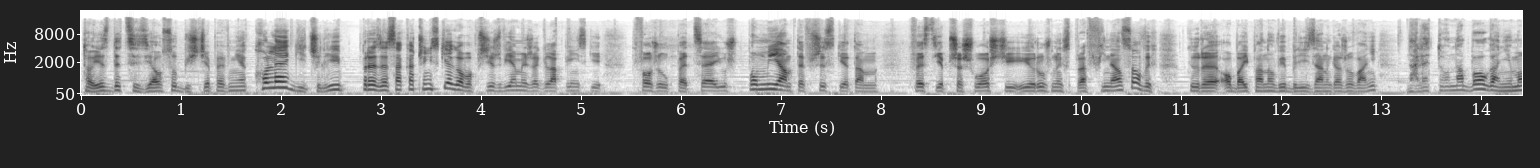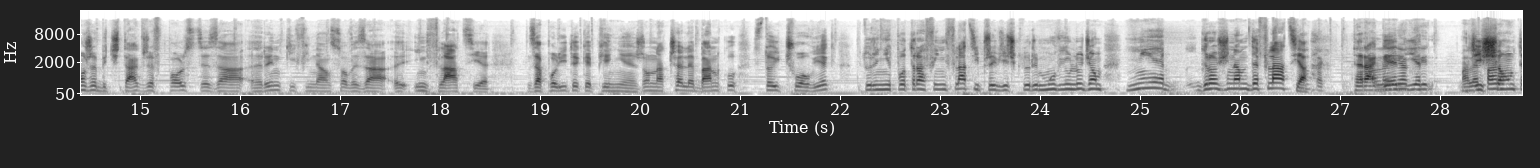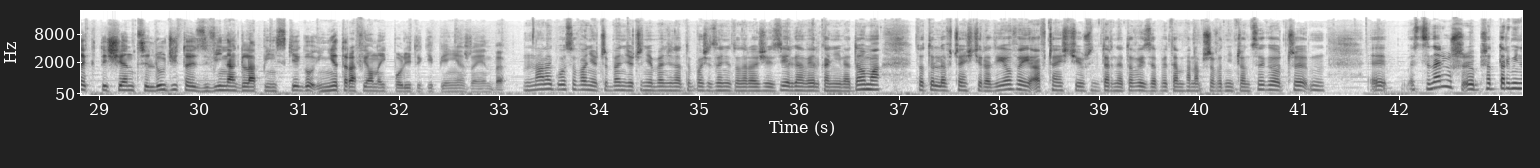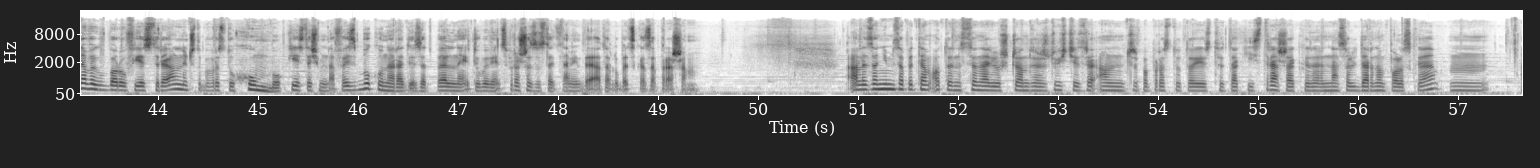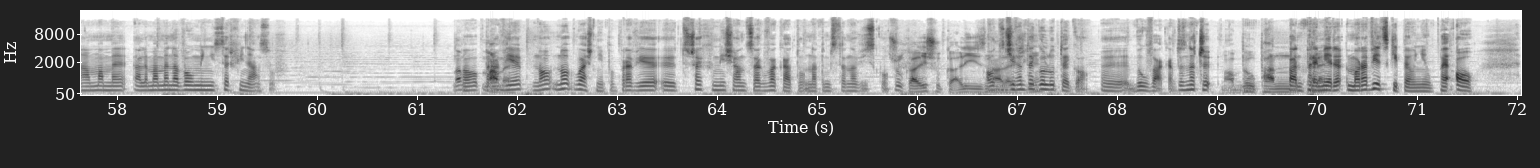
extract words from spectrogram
to jest decyzja osobiście pewnie kolegi, czyli prezesa Kaczyńskiego, bo przecież wiemy, że Glapiński tworzył PC, już pomijam te wszystkie tam kwestie przeszłości i różnych spraw finansowych, w które obaj panowie byli zaangażowani, no ale to na Boga, nie może być tak, że w Polsce za rynki finansowe, za e, inflację, za politykę pieniężną na czele banku stoi człowiek, który nie potrafi inflacji przewidzieć, który mówił ludziom, nie, grozi nam deflacja. No tak, Tragedie ale jak ale pan- dziesiątek tysięcy ludzi to jest wina Glapińskiego i nietrafionej polityki pieniężnej NB. No ale głosowanie, czy będzie, czy nie będzie na tym posiedzeniu, to na razie jest wielka, wielka niewiadoma. To tyle w części radiowej, a w części już internetowej zapytam pana przewodniczącego, czy mm, y, scenariusz y, przedterminowych wyborów jest realny, czy to po prostu humbug? Jesteśmy na Facebooku, na Radio ZPL, na YouTube, więc proszę zostać z nami. Beata Lubecka, zapraszam. Ale zanim zapytam o ten scenariusz, czy on rzeczywiście jest realny, czy po prostu to jest taki straszak y, na Solidarną Polskę, mm, a mamy, ale mamy nową minister finansów. No, po prawie, no, no właśnie, po prawie y, trzech miesiącach wakatu na tym stanowisku. Szukali, szukali i Od znaleźli. 9 lutego y, był wakat. To znaczy, No, był pan, pan premier Morawiecki pełnił PO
